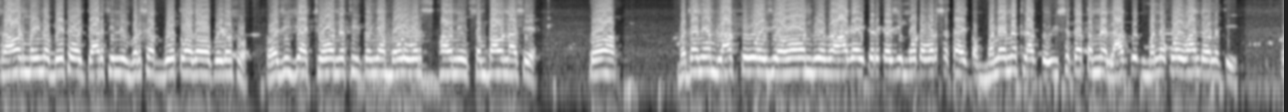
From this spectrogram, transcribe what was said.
શ્રાવણ મહિનો બેઠો ત્યારથી વરસાદ ગોતવા જવો પડ્યો છો. હજી જ્યાં છો નથી તો ત્યાં મોડો વર્ષ થવાની સંભાવના છે. તો બધાને એમ લાગતું હોય છે, હવામાન વિભાગ આગાહી કરે કે હજી મોટો વરસાદ થાય તો મને નથી લાગતું. એ છતાં તમને લાગતું મને કોઈ વાંધો નથી. તો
